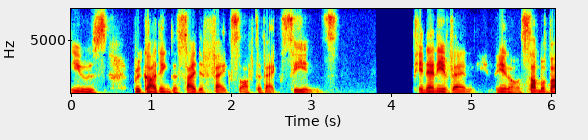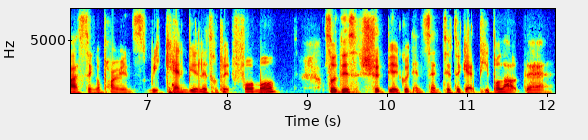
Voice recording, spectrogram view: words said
news regarding the side effects of the vaccines. In any event, you know, some of us Singaporeans, we can be a little bit formal. So this should be a good incentive to get people out there.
